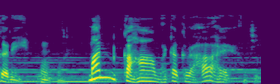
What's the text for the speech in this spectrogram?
करें। हम्म, हम्म, मन कहाँ भटक रहा है? जी।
